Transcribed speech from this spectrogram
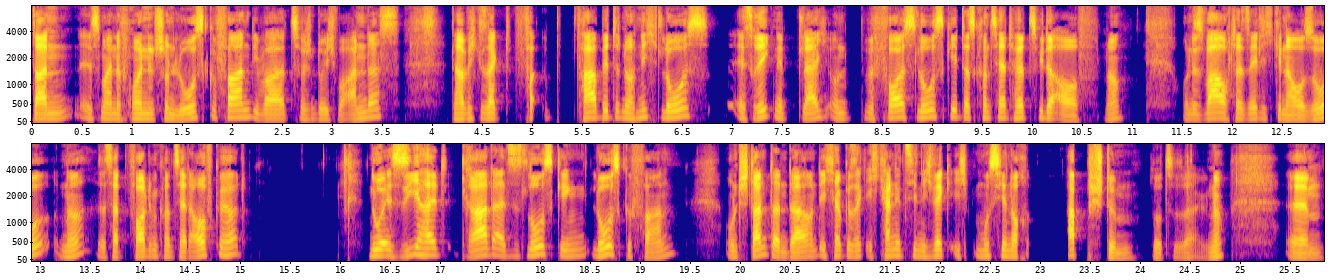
Dann ist meine Freundin schon losgefahren, die war zwischendurch woanders. Dann habe ich gesagt, fahr, bitte noch nicht los, es regnet gleich und bevor es losgeht, das Konzert hört's wieder auf. Ne? Und es war auch tatsächlich genau so. Ne? Das hat vor dem Konzert aufgehört. Nur ist sie halt gerade als es losging, losgefahren und stand dann da und ich habe gesagt, ich kann jetzt hier nicht weg, ich muss hier noch abstimmen, sozusagen. Ne? Ähm,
